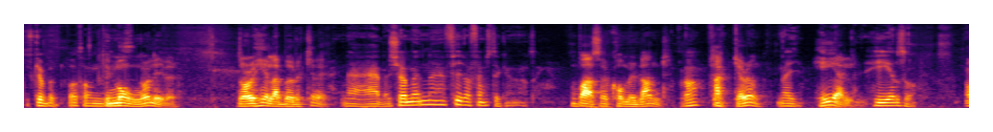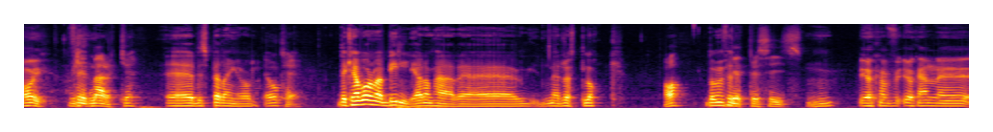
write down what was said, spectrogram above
Du ska bara ta en... Hur många oliver? Drar du hela burken i? Nej, men kör med en eh, fyra, fem stycken. någonting. Bara så kommer ibland. Ja. Hackar du den? Nej, Hel? hel så. Oj. Vilket märke? Eh, det spelar ingen roll. Ja, Okej. Det kan vara de här billiga, de här eh, med rött lock. Ja, De är fina. vet precis. Jag kan, jag kan eh,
